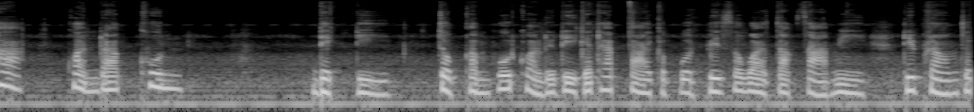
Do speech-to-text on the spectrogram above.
ค่ะ ขวัญรักคุณ เด็กดี จบคำพูดขวัญฤดีก็แทบตายกับบทพิศวาสจากสามี ที่พร้อมจะ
